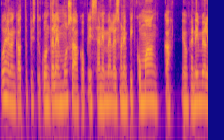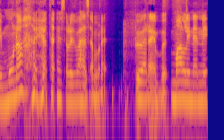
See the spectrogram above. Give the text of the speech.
puhelimen kautta pysty kuuntelemaan musaa kopissa, niin meillä oli semmoinen pikku mankka, jonka nimi oli Muna. Ja se oli vähän semmoinen pyöreä mallinen, niin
